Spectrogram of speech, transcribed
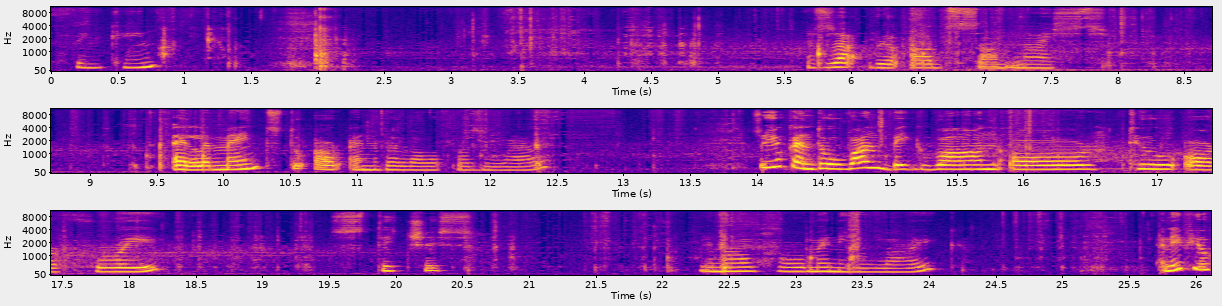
thinking that will add some nice elements to our envelope as well. So you can do one big one or two or three stitches. You know how many you like. And if you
